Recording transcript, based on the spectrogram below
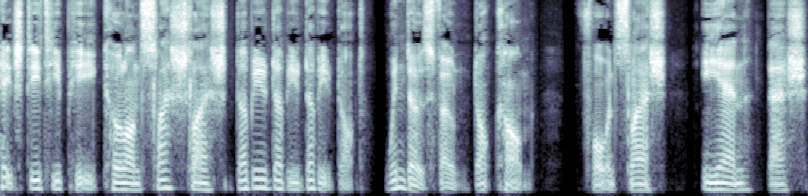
http colon slash slash www.windowsphone.com forward slash en dash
